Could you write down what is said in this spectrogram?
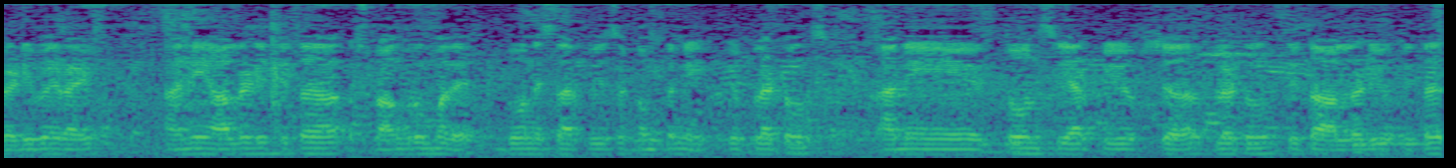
रेडीवे राहील आणि ऑलरेडी तिथं स्ट्रॉंग रूममध्ये दोन एस आर पी एसआरपीचं कंपनी प्लॅटून्स आणि दोन सी आर पी एफच्या प्लॅटून तिथं ऑलरेडी तिथं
